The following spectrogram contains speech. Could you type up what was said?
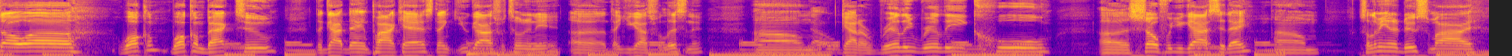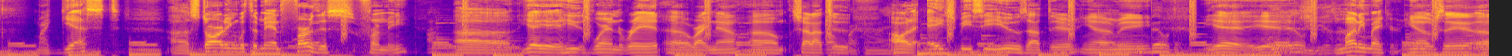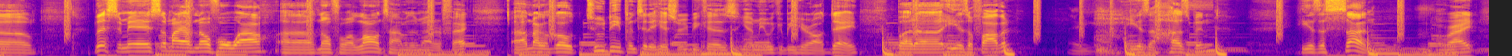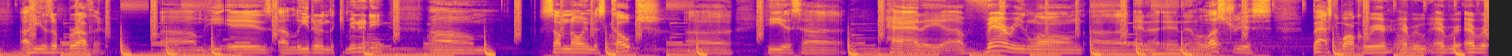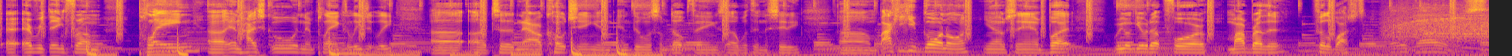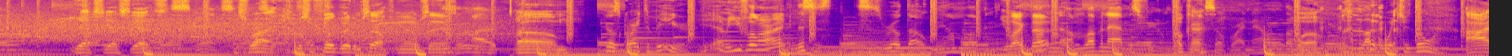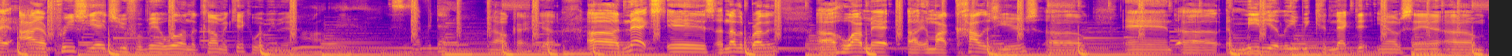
So, uh, welcome, welcome back to the Goddamn Podcast. Thank you guys for tuning in. Uh, thank you guys for listening. Um, No. got a really, really cool uh show for you guys today. Um, so let me introduce my my guest. Uh, starting with the man furthest from me. Uh, yeah, yeah, he's wearing the red uh, right now. Um, shout out to all the HBCUs out there. You know what I mean? building. Yeah, yeah. building. Money maker. You know what I'm saying? Uh, listen, man, somebody I've known for a while, uh, known for a long time, as a matter of fact. Uh, I'm not gonna go too deep into the history because you know what I mean we could be here all day. But uh, he is a father. There you go. He is a husband. He is a son. All right. Uh, he is a brother. Um, he is a leader in the community. Um, some know him as coach. Uh, he has uh, had a, a very long uh, and, and an illustrious basketball career. Every, every, every, everything from playing uh, in high school and then playing collegiately uh, uh, to now coaching and, and doing some dope things within the city. Um, I can keep going on, you know what I'm saying? But we're going to give it up for my brother, Philip Washington. There he goes. Yes, yes, yes. Yes, yes. That's right. Mr. Feel Good himself, you know what I'm saying? All right. Um, Feels great to be here. yeah, I mean, you feel all right? This is this is real dope, man. I'm loving it. You like that? Loving the- I'm loving the atmosphere. I'm loving Okay. myself right now. I'm loving, Well. I'm loving what you're doing. I I appreciate you for being willing to come and kick it with me, man. Oh man, this is every day. Okay, yeah. Uh, next is another brother uh, who I met uh, in my college years, uh, and uh, immediately we connected. You know what I'm saying? Um,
